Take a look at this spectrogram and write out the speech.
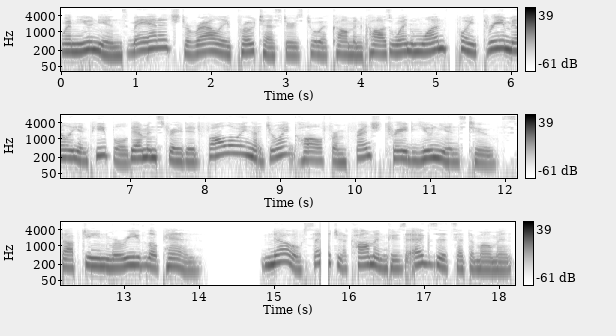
when unions managed to rally protesters to a common cause when 1.3 million people demonstrated following a joint call from French trade unions to stop Jean-Marie Le Pen. No such a common cause exits at the moment.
